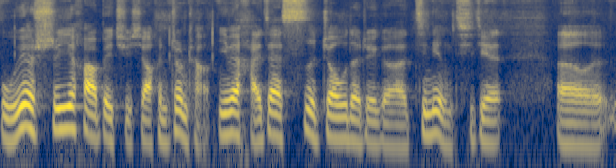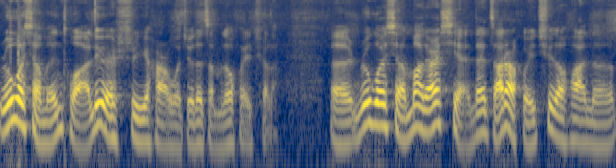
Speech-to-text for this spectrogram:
五月十一号被取消很正常，因为还在四周的这个禁令期间。呃，如果想稳妥啊，六月十一号我觉得怎么都回去了。呃，如果想冒点险，但早点回去的话呢？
